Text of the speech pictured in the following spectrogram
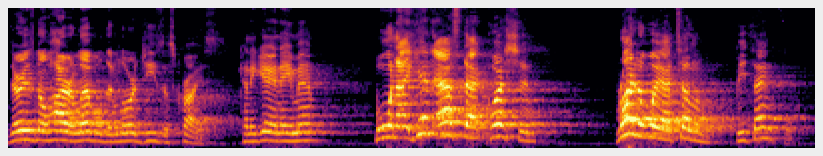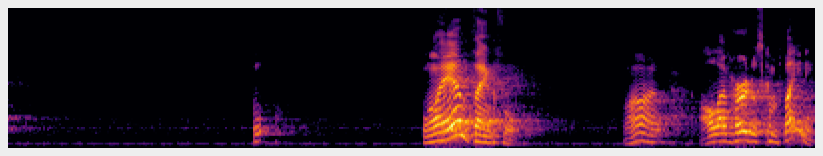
There is no higher level than Lord Jesus Christ. Can I get an amen? But when I get asked that question, right away I tell them, Be thankful. Well, I am thankful. Well, all I've heard was complaining.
